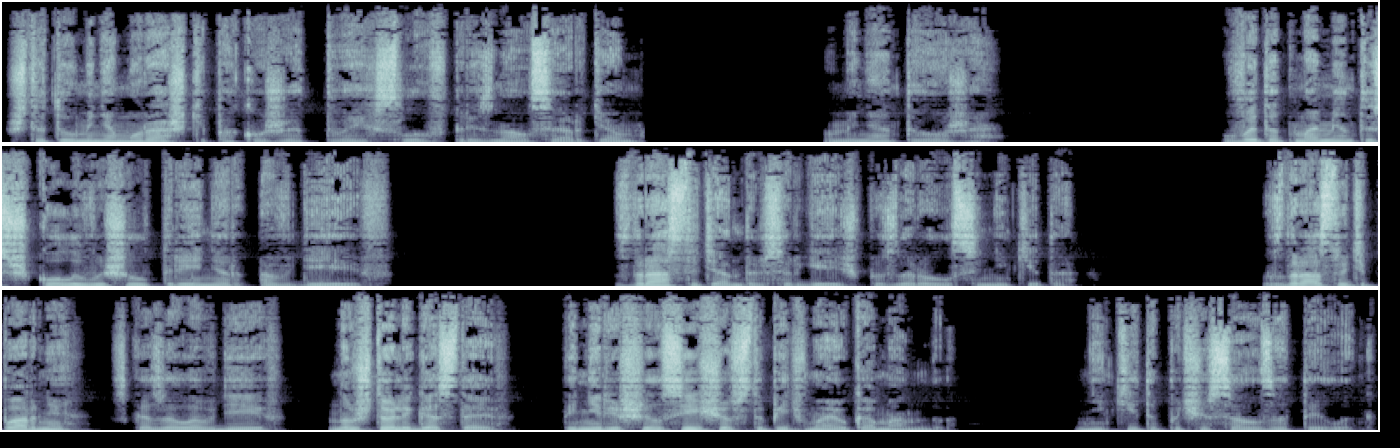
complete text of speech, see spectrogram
что-то у меня мурашки по коже от твоих слов, признался Артем. У меня тоже. В этот момент из школы вышел тренер Авдеев. «Здравствуйте, Антон Сергеевич», — поздоровался Никита. «Здравствуйте, парни», — сказал Авдеев. «Ну что ли, Гастаев, ты не решился еще вступить в мою команду?» Никита почесал затылок.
